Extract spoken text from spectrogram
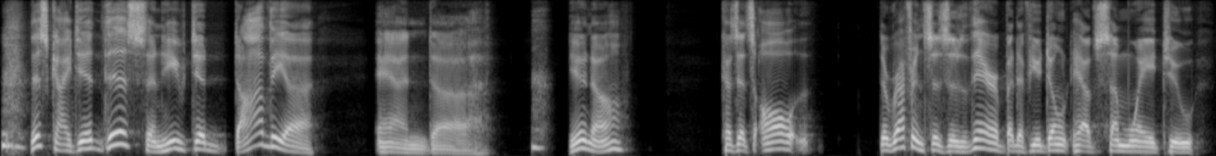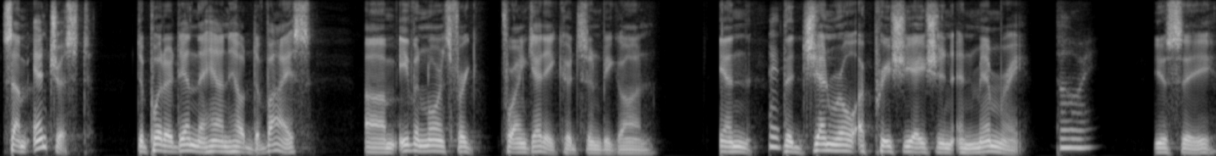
this guy did this and he did Davia. And, uh, you know, because it's all, the references are there, but if you don't have some way to, some interest to put it in the handheld device, um, even Lawrence Ferlinghetti could soon be gone in the general appreciation and memory. Oh, right. You see,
